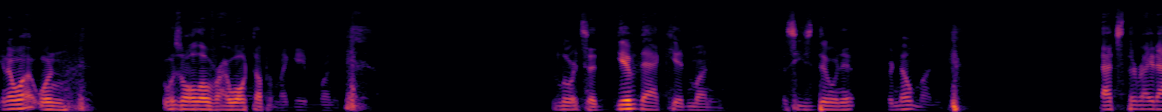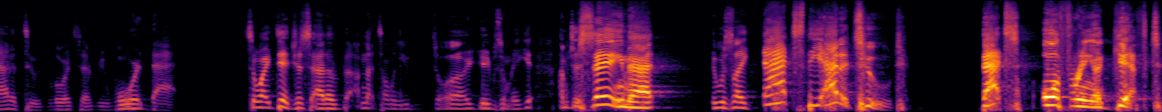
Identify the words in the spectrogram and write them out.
You know what? When it was all over, I walked up and I gave him money. The Lord said, Give that kid money because he's doing it for no money. That's the right attitude. The Lord said, Reward that. So I did, just out of, I'm not telling you, oh, so I gave somebody, I'm just saying that it was like, that's the attitude. That's offering a gift.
